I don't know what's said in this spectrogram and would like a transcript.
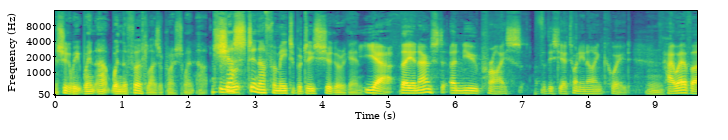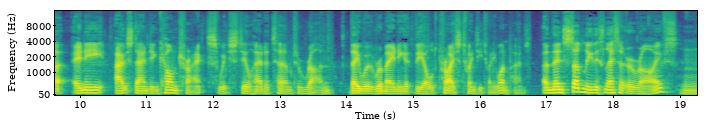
sugar beet went up when the fertilizer price went up? Just enough for me to produce sugar again. Yeah, they announced a new price for this year, 29 quid. Hmm. However, any outstanding contracts which still had a term to run, they were remaining at the old price, 20, 21 pounds. And then suddenly this letter arrives. Hmm.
